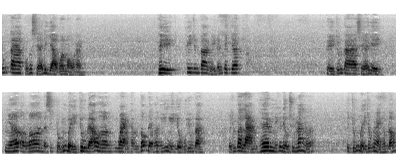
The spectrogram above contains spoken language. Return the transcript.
chúng ta cũng sẽ đi vào ngôi mộ này. Thì khi chúng ta nghĩ đến cái chết thì chúng ta sẽ gì? Nhớ Allah là sẽ chuẩn bị chu đáo hơn hoàn thành tốt đẹp hơn những nghĩa vụ của chúng ta. Và chúng ta làm thêm những cái điều sunnah nữa để chuẩn bị cho cái ngày hôm đó.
